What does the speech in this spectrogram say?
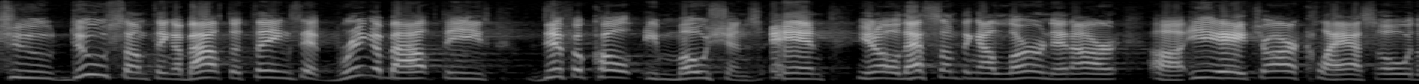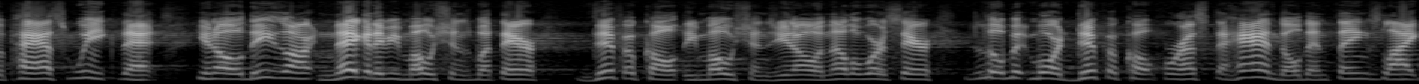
to do something about the things that bring about these difficult emotions. And, you know, that's something I learned in our uh, EHR class over the past week that, you know, these aren't negative emotions, but they're difficult emotions. You know, in other words, they're a little bit more difficult for us to handle than things like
